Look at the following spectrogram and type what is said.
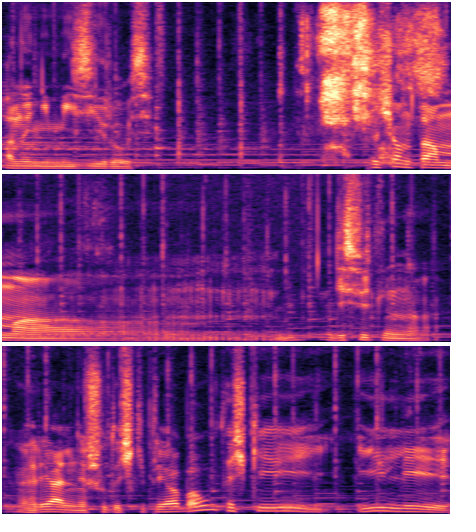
анонимизировать причем там э, действительно реальные шуточки-прибауточки или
